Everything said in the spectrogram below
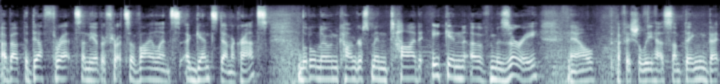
about the death threats and the other threats of violence against Democrats. Little known Congressman Todd Akin of Missouri now officially has something that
